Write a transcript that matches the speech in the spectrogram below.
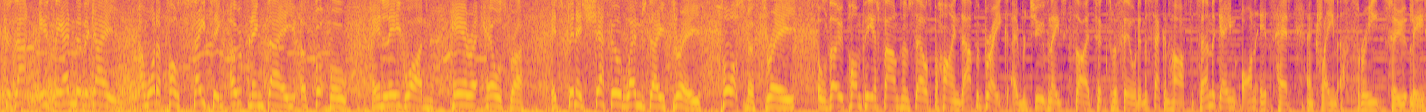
because that is the end of the game. And what a pulsating opening day of football in League One here at Hillsborough. It's finished Sheffield Wednesday 3, Portsmouth 3, Although Pompey had found themselves behind at the break, a rejuvenated side took to the field in the second half to turn the game on its head and claim a 3 2 lead.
